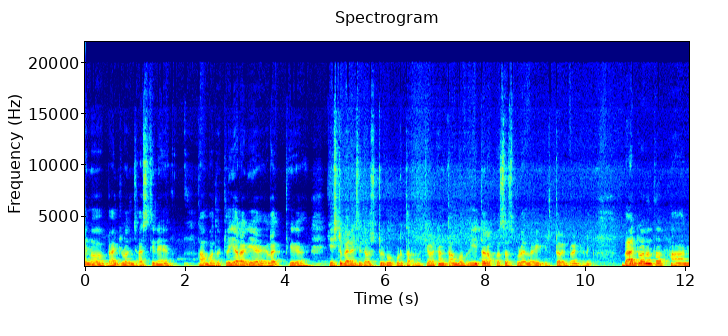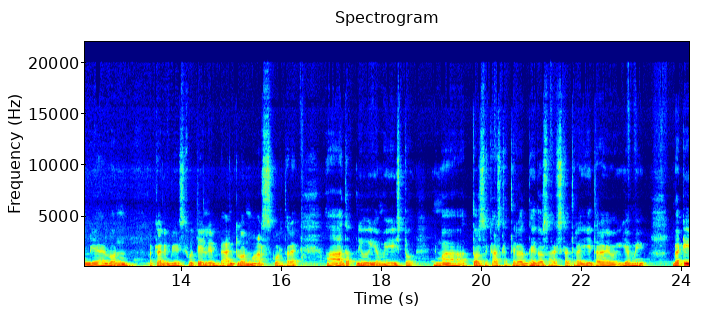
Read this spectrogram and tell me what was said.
ಇನ್ನು ಬ್ಯಾಂಕ್ ಲೋನ್ ಜಾಸ್ತಿನೇ ತಗೊಬೋದು ಕ್ಲಿಯರಾಗಿ ಎಲ್ಲ ಎಷ್ಟು ಬ್ಯಾಲೆನ್ಸ್ ಇದೆ ಅಷ್ಟಿಗೂ ಕೊಡ್ತಾರೆ ಕೇಳ್ಕೊಂಡು ತಗೊಬೋದು ಈ ಥರ ಪ್ರೊಸೆಸ್ಗಳೆಲ್ಲ ಇರ್ತವೆ ಬ್ಯಾಂಕಲ್ಲಿ. ಬ್ಯಾಂಕ್ ಲೋನ್ ಅಂತ ನಿಮಗೆ ಲೋನ್ ಪಕ್ಕ ನಿಮಗೆ ಇಲ್ಲಿ ಬ್ಯಾಂಕ್ ಲೋನ್ ಮಾಡಿಸ್ಕೊಡ್ತಾರೆ. ಅದು ನೀವು ಇ ಎಂ ಐ ಇಷ್ಟು ನಿಮ್ಮ ಹತ್ತು ವರ್ಷಕ್ಕೆ ಹತ್ತಿರ ಹದಿನೈದು ವರ್ಷ ಹಾಕ್ಸ್ಕೊತೀರ, ಈ ಥರ ಇ ಎಂ ಐ ಬಟ್ ಈ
